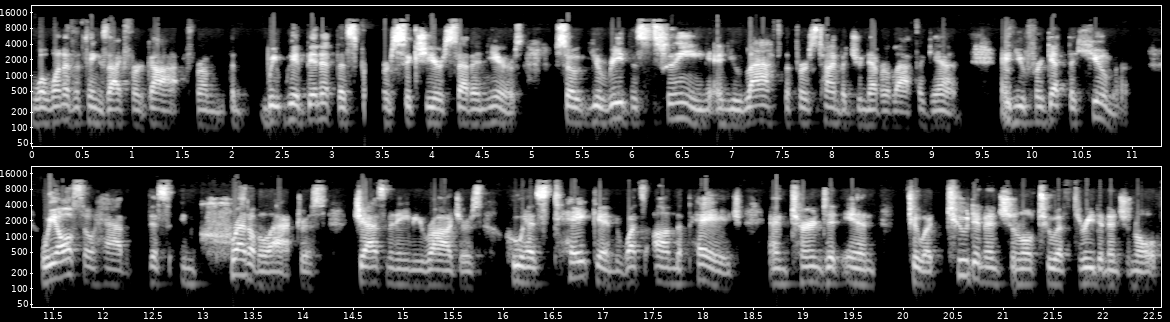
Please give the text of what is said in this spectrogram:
well, one of the things I forgot from the, we, we had been at this for six years, seven years. So you read the scene and you laugh the first time, but you never laugh again. And you forget the humor. We also have this incredible actress, Jasmine Amy Rogers, who has taken what's on the page and turned it in to a two-dimensional to a three-dimensional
